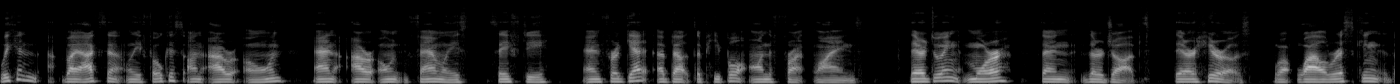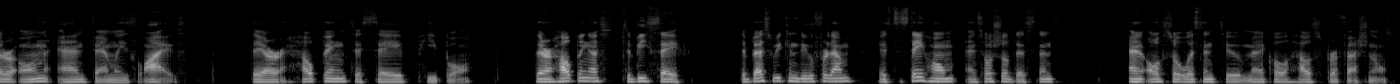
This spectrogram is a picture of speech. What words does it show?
we can uh, by accidentally focus on our own and our own families' safety and forget about the people on the front lines. They are doing more than their jobs. They are heroes while risking their own and families' lives. They are helping to save people. They are helping us to be safe. The best we can do for them is to stay home and social distance and also listen to medical health professionals.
